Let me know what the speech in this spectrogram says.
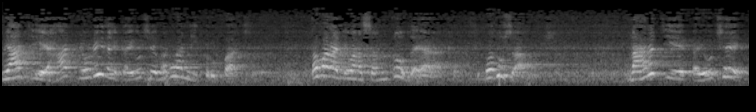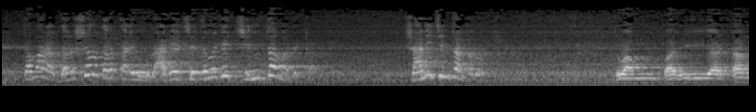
વ્યાસજીએ હાથ જોડીને કહ્યું છે, ભગવાનની કૃપા છે. તમારા જેવા સંતો દયા રાખે છે. બધું સારું છે. નારદજીએ કહ્યું છે, તમારા દર્શન કરતા એવું લાગે છે, તમે કઈ ચિંતામાં બેઠા શાની ચિંતા કરો છો? ત્વમ પર્યટન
